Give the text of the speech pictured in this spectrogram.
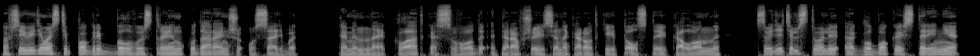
По всей видимости, погреб был выстроен куда раньше усадьбы. Каменная кладка, своды, опиравшиеся на короткие толстые колонны, свидетельствовали о глубокой старине,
